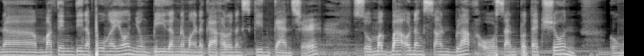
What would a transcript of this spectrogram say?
na matindi na po ngayon yung bilang ng mga nagkakaroon ng skin cancer. So magbaon ng sunblock o sun protection. Kung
